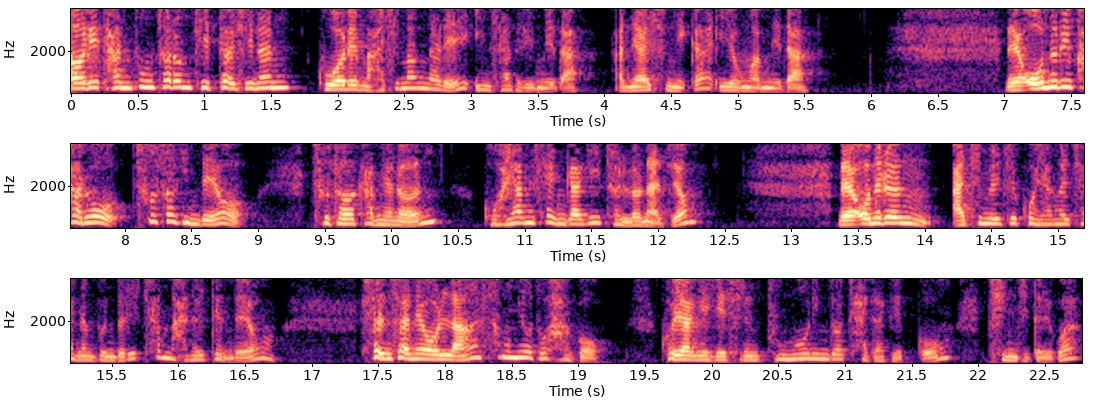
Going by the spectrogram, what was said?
가을이 단풍처럼 짙어지는 9월의 마지막 날에 인사드립니다. 안녕하십니까? 이영화입니다. 네, 오늘이 바로 추석인데요. 추석 하면은 고향 생각이 절로 나죠? 네, 오늘은 아침 일찍 고향을 찾는 분들이 참 많을 텐데요. 선산에 올라 성묘도 하고 고향에 계시는 부모님도 찾아뵙고 친지들과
